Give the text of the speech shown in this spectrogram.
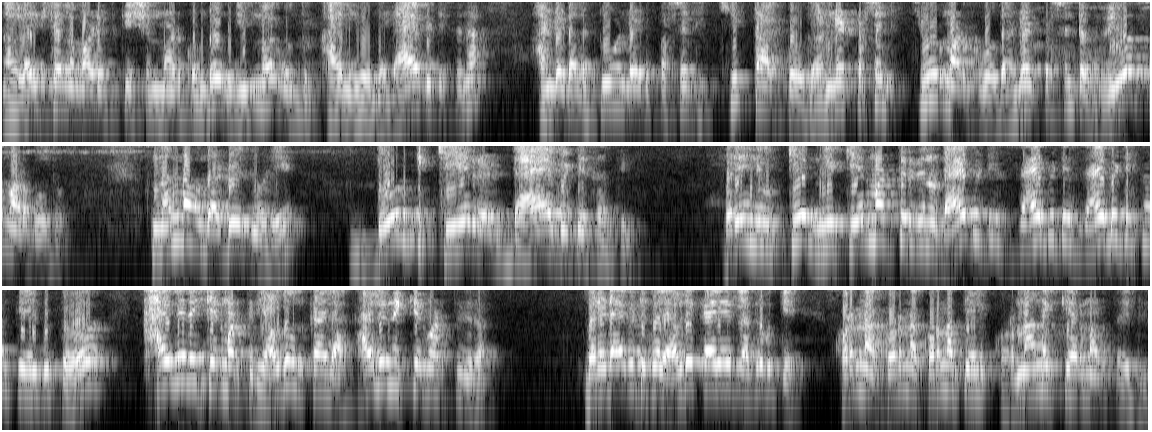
ನಾವು ಲೈಫ್ ಸ್ಟೈಲ್ ಮಾಡಿಫಿಕೇಶನ್ ಮಾಡಿಕೊಂಡು ನಿಮ್ಮ ಒಂದು ಕಾಯಿಲೆ, ಒಂದು ಡಯಾಬಿಟಿಸ್ ಅನ್ನ ಹಂಡ್ರೆಡ್ ಅಲ್ಲ ಟೂ ಹಂಡ್ರೆಡ್ ಪರ್ಸೆಂಟ್ ಕಿತ್ತಾಕ್ಬಹುದು ಹಂಡ್ರೆಡ್ ಪರ್ಸೆಂಟ್ ಕ್ಯೂರ್ ಮಾಡ್ಕೋಬಹುದು ಹಂಡ್ರೆಡ್ ಪರ್ಸೆಂಟ್ ರಿವರ್ಸ್ ಮಾಡಬಹುದು. ನನ್ನ ಒಂದು ಅಡ್ವೈಸ್ ನೋಡಿ ಡೋಂಟ್ ಕೇರ್ ಡಯಾಬಿಟಿಸ್ ಅಂತೀನಿ ಬರೀ ನೀವು ಕೇರ್ ನೀವು ಕೇರ್ ಮಾಡ್ತಿರ್ದೇನು ಡಯಾಬಿಟಿಸ್ ಡಯಾಬಿಟಿಸ್ ಡಯಾಬಿಟಿಸ್ ಅಂತ ಹೇಳ್ಬಿಟ್ಟು ಕಾಯಿಲೆನೇ ಕೇರ್ ಮಾಡ್ತೀರಿ. ಯಾವುದೋ ಒಂದು ಕಾಯಿಲೆ ಆ ಕಾಯಿಲೆನೇ ಕೇರ್ ಮಾಡ್ತಿದ್ದೀರಾ? ಬರೀ ಡಯಾಬಿಟಿಸ್ ಅಲ್ಲಿ, ಯಾವುದೇ ಕಾಯಿಲೆ ಇರಲಿ, ಅದ್ರ ಬಗ್ಗೆ. ಕೊರೋನಾ ಕೊರೋನಾ ಕೊರೋನಾ ಅಂತ ಹೇಳಿ ಕೊರೋನಾನೇ ಕೇರ್ ಮಾಡ್ತಾ ಇದ್ರಿ.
